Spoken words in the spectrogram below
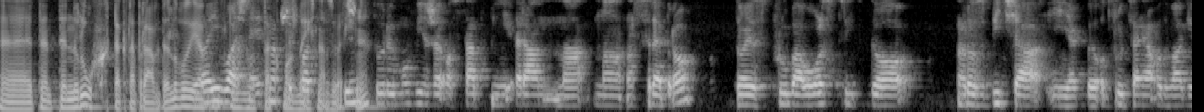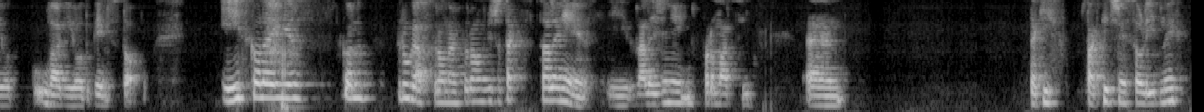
e, ten, ten ruch tak naprawdę. No, bo ja, no i właśnie, no, jest tak na przykład nazwać, spin, nie? który mówi, że ostatni run na, na, na srebro to jest próba Wall Street do rozbicia i jakby odwrócenia odwagi od, uwagi od GameStopu. I z kolei jest z kolei druga strona, która mówi, że tak wcale nie jest. I znalezienie informacji e, takich faktycznie solidnych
